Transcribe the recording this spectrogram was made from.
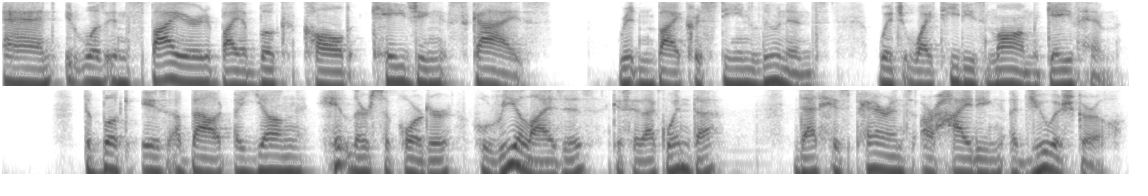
and it was inspired by a book called Caging Skies, written by Christine Leunens, which Waititi's mom gave him. The book is about a young Hitler supporter who realizes, que se da cuenta, that his parents are hiding a Jewish girl.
